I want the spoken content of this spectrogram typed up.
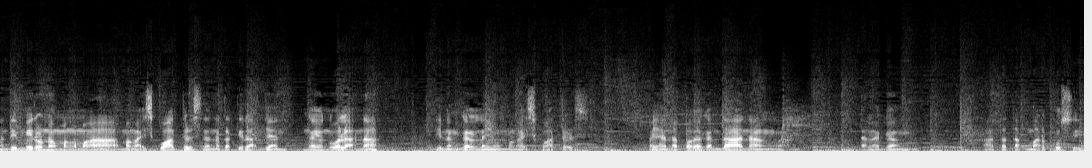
and then meron ng mga mga mga squatters na nakatira diyan. Ngayon wala na. Tinanggal na yung mga squatters. Kaya napakaganda ng talagang ah, tatak Marcos eh.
